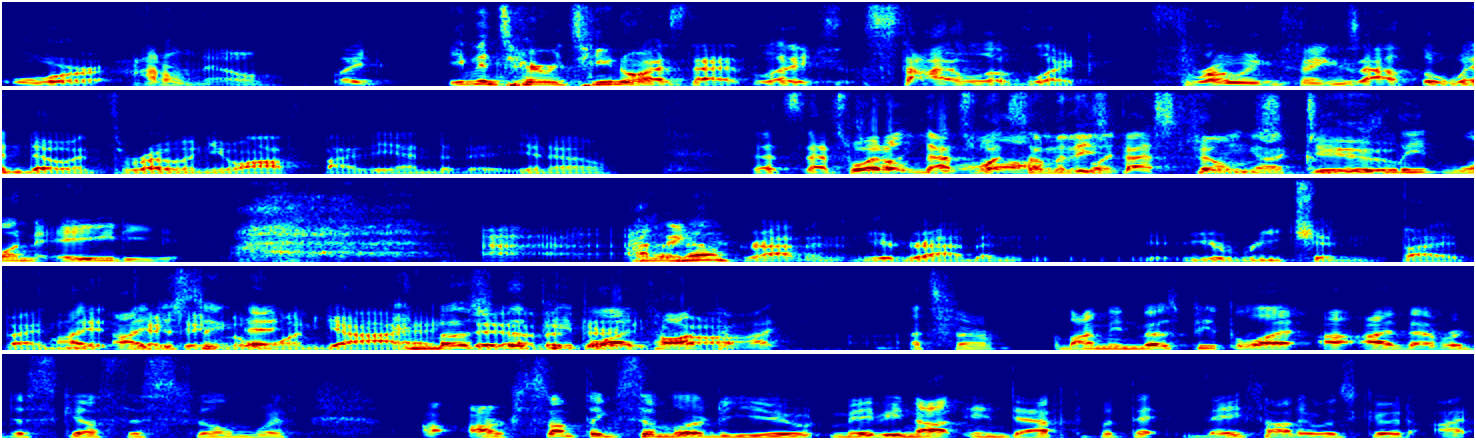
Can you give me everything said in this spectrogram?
or I don't know, like even Tarantino has that like style of like throwing things out the window and throwing you off by the end of it, you know? That's that's what that's what some of these best films a do. Complete 180. I, I don't know. you're grabbing you're grabbing you're reaching by by I, nitpicking I just think the and, one guy and most the of the people I talk cop. to, I, That's fair. I mean, most people I, I have ever discussed this film with are, are something similar to you. Maybe not in depth, but they they thought it was good. I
